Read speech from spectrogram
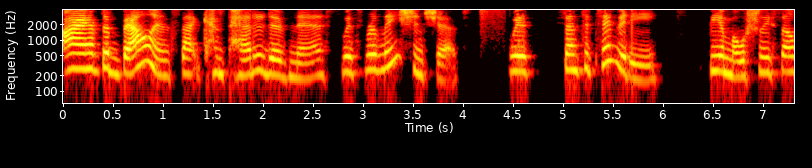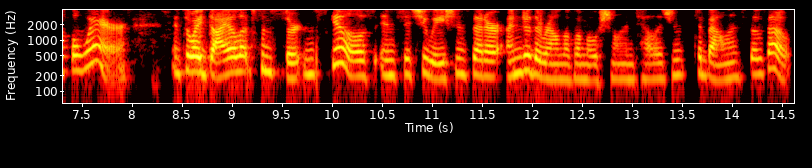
I have to balance that competitiveness with relationships, with sensitivity, be emotionally self aware. And so I dial up some certain skills in situations that are under the realm of emotional intelligence to balance those out.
